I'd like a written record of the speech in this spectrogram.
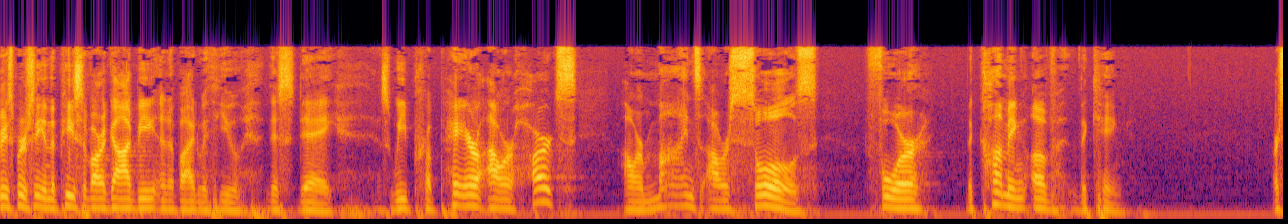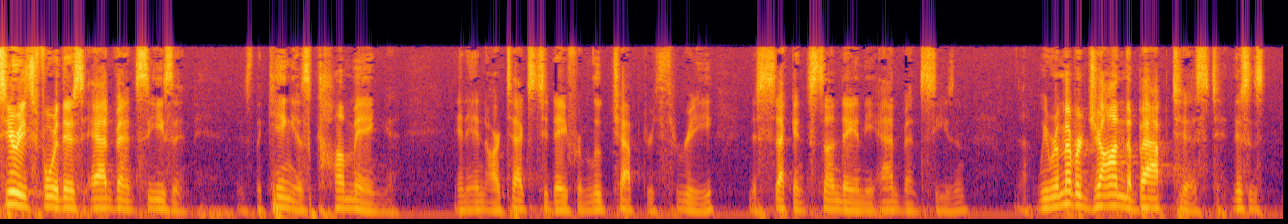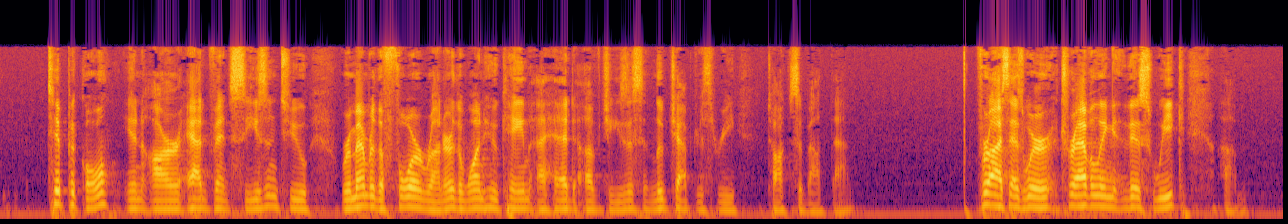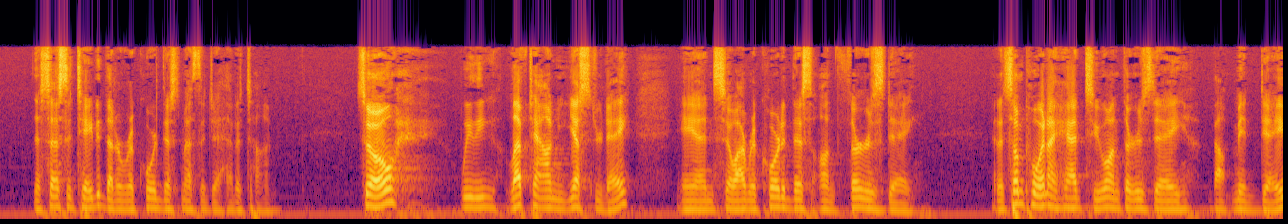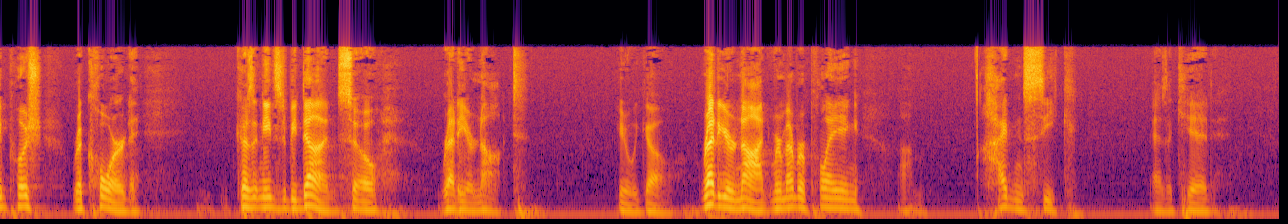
Grace, mercy, and the peace of our God be and abide with you this day as we prepare our hearts, our minds, our souls for the coming of the King. Our series for this Advent season is The King is Coming. And in our text today from Luke chapter 3, the second Sunday in the Advent season, uh, we remember John the Baptist. This is typical in our Advent season to remember the forerunner, the one who came ahead of Jesus. And Luke chapter 3 talks about that. For us, as we're traveling this week, um, necessitated that I record this message ahead of time. So we left town yesterday, and so I recorded this on Thursday. And at some point, I had to, on Thursday, about midday, push record because it needs to be done. So Ready or Not. Here we go. Ready or Not. Remember playing um, hide and seek as a kid.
